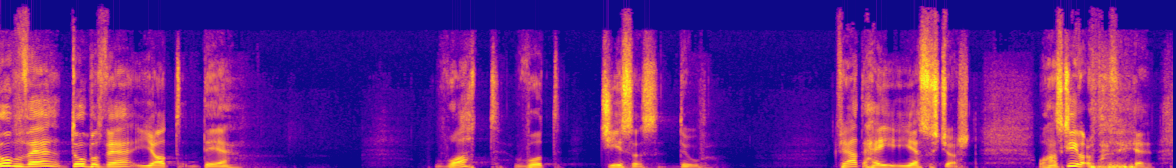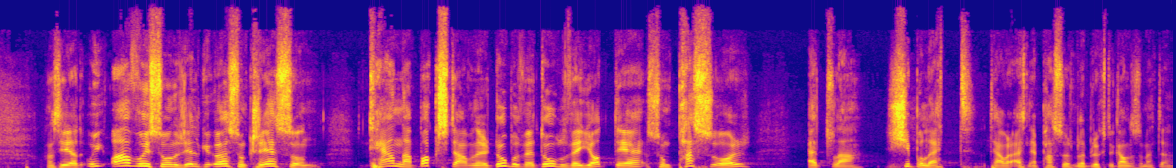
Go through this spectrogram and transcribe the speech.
W, W, J, D. What would Jesus do? Hva er det Jesus gjørst? Hva Og han skriver upp det her. Han sier at oj avvison religiös som kreson tärna bokstäverna WWJD som passord etla shibbolett. Det var en passord som ble brukt i gamle som hette.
